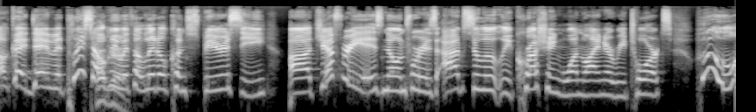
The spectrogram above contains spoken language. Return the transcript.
Okay, David, please help me with a little conspiracy. Uh, Geoffrey is known for his absolutely crushing one liner retorts. Who,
